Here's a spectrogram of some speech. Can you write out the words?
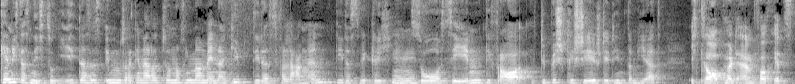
kenne ich das nicht so, dass es in unserer Generation noch immer Männer gibt, die das verlangen, die das wirklich so sehen. Die Frau, typisch Klischee, steht hinterm Herd. ich glaube halt einfach jetzt,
